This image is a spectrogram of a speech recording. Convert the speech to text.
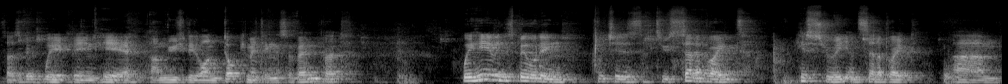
so it's a bit weird being here. I'm usually the one documenting this event, but we're here in this building, which is to celebrate history and celebrate um,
